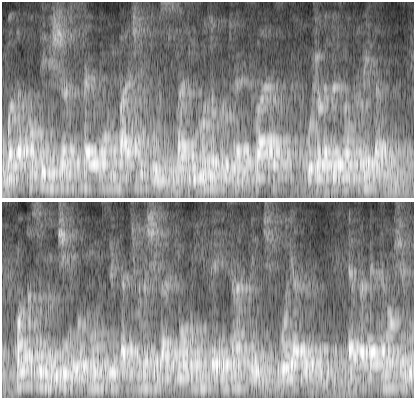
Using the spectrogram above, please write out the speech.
O Botafogo teve chance de sair com um empate que fosse, mas em duas oportunidades claras, os jogadores não aproveitaram. Quando assumiu o time, houve muita expectativa da chegada de um homem referência na frente, goleador. Essa peça não chegou.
